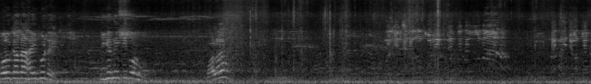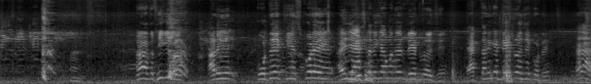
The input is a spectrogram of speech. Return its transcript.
কলকাতা হাইকোর্টে? এখানে কি করব? বলো। হ্যাঁ। তো ঠিক আছে আরে কোর্টে কেস করে, এই যে এক তারিখে আমাদের ডেট রয়েছে, এক তারিখে ডেট রয়েছে কোর্টে। হ্যাঁ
